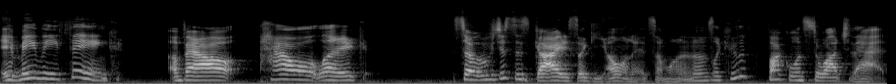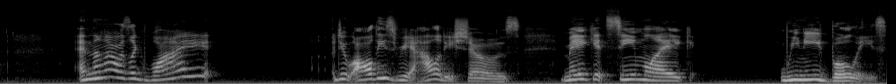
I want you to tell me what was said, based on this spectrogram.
it made me think about how like so it was just this guy just like yelling at someone and i was like who the fuck wants to watch that and then i was like why do all these reality shows make it seem like we need bullies.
